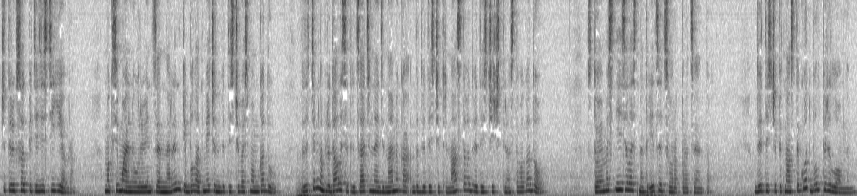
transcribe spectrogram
450 евро. Максимальный уровень цен на рынке был отмечен в 2008 году. Затем наблюдалась отрицательная динамика до 2013-2014 годов. Стоимость снизилась на 30-40%. 2015 год был переломным.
